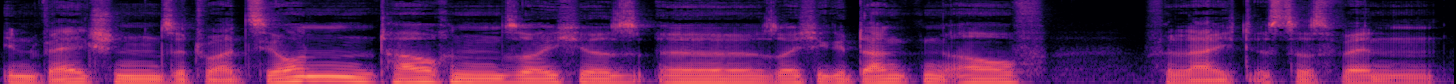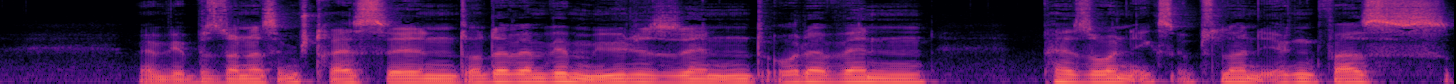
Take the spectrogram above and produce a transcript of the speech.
in welchen Situationen tauchen solche, äh, solche Gedanken auf. Vielleicht ist das, wenn, wenn wir besonders im Stress sind oder wenn wir müde sind oder wenn Person XY irgendwas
